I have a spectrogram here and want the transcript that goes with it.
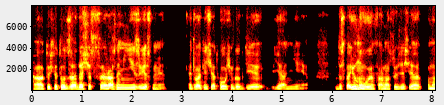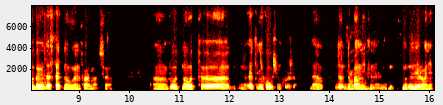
То есть это вот задача с разными неизвестными. Это в отличие от коучинга, где я не достаю новую информацию, здесь я помогаю достать новую информацию. А, вот, но вот э, это не коучинг уже, да, дополнительное моделирование.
